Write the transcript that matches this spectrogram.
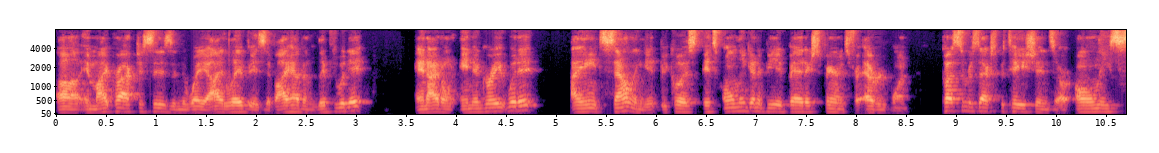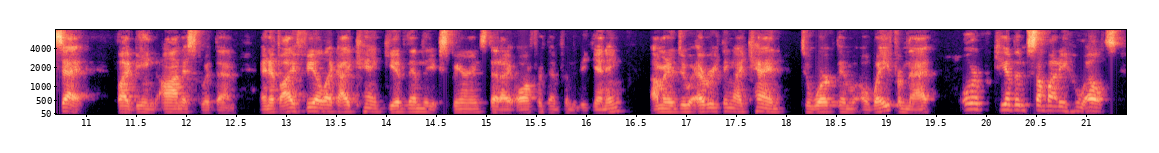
uh, in my practices and the way I live is if I haven't lived with it and I don't integrate with it, I ain't selling it because it's only going to be a bad experience for everyone. Customers' expectations are only set by being honest with them. And if I feel like I can't give them the experience that I offered them from the beginning, I'm going to do everything I can to work them away from that or give them somebody who else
